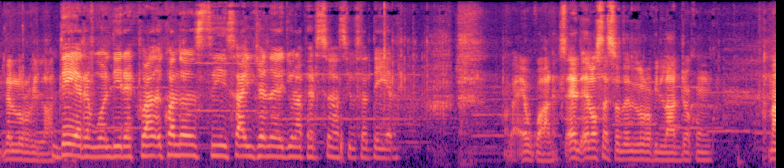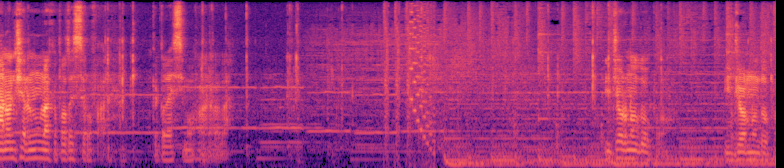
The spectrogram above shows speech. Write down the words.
Del loro villaggio. Dare vuol dire qua- quando non si sa il genere di una persona si usa dare. Vabbè, è uguale. È, è lo stesso del loro villaggio comunque. Ma non c'era nulla che potessero fare. Che potessimo fare, vabbè. Il giorno dopo. Il giorno dopo.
